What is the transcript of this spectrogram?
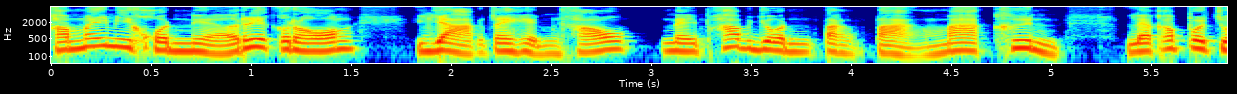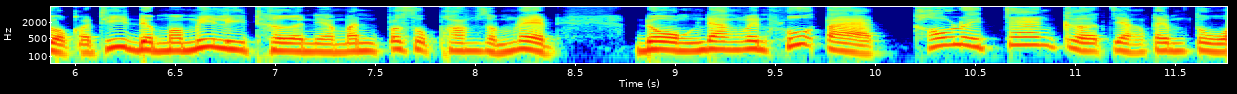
ทำให้มีคนเนี่ยเรียกร้องอยากจะเห็นเขาในภาพยนตร์ต่างๆ มากขึ้น แล้วก็ประจวบกับที่ The Mummy Return เนี่ยมันประสบความสำเร็จ โด่งดังเป็นพลุแตกเขาเลยแจ้งเกิดอย่างเต็มตัว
